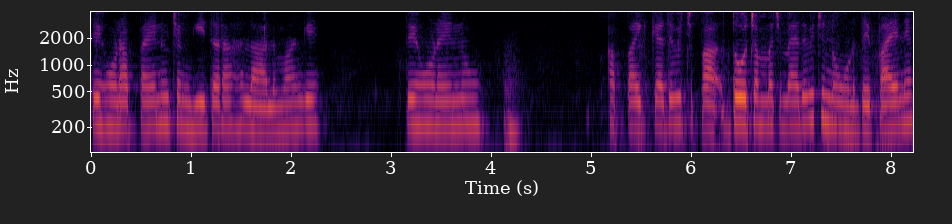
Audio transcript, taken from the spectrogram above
ਤੇ ਹੁਣ ਆਪਾਂ ਇਹਨੂੰ ਚੰਗੀ ਤਰ੍ਹਾਂ ਹਿਲਾ ਲਵਾਂਗੇ। ਤੇ ਹੁਣ ਇਹਨੂੰ ਆਪਾਂ ਇੱਕ ਇਹਦੇ ਵਿੱਚ ਪਾ, ਦੋ ਚਮਚ ਮੈਂ ਇਹਦੇ ਵਿੱਚ ਨੂਣ ਦੇ ਪਾਏ ਨੇ।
